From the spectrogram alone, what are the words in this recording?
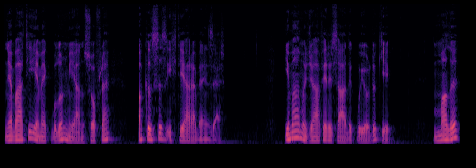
Nebati yemek bulunmayan sofra akılsız ihtiyara benzer. İmamı Cafer-i Sadık buyurdu ki: Malı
